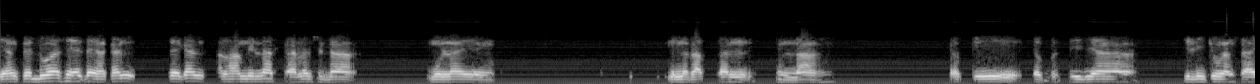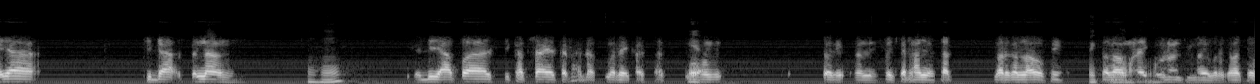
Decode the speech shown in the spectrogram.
Yang kedua saya tanyakan, saya kan alhamdulillah sekarang sudah mulai menerapkan senang. Tapi sepertinya di lingkungan saya tidak senang. Uh -huh. Jadi apa sikap saya terhadap mereka Ustaz? Yeah. Mohon sorry, pencerahannya Ustaz. Barakallahu Assalamualaikum warahmatullahi wabarakatuh.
